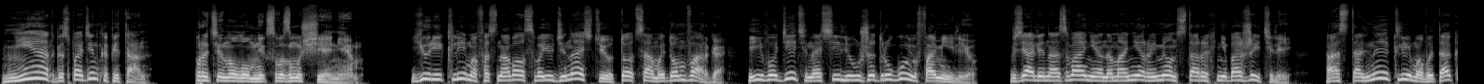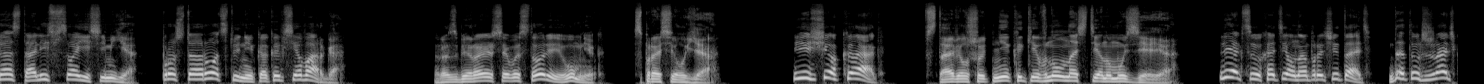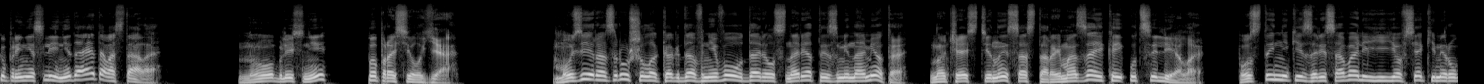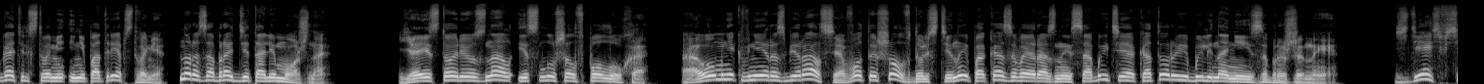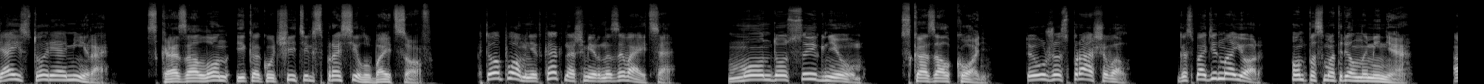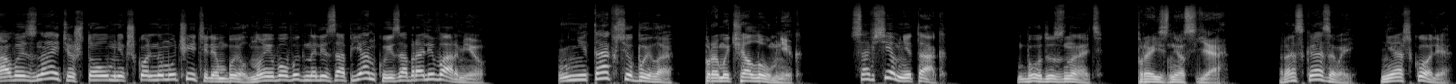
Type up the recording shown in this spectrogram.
«Нет, господин капитан», — протянул умник с возмущением. «Юрий Климов основал свою династию, тот самый дом Варга, и его дети носили уже другую фамилию. Взяли название на манер имен старых небожителей, а остальные Климовы так и остались в своей семье. Просто родственник, как и все Варга». «Разбираешься в истории, умник?» — спросил я. «Еще как!» — вставил шутник и кивнул на стену музея. «Лекцию хотел нам прочитать. Да тут жрачку принесли, не до этого стало». «Ну, блесни», — попросил я. Музей разрушило, когда в него ударил снаряд из миномета, но часть стены со старой мозаикой уцелела. Пустынники зарисовали ее всякими ругательствами и непотребствами, но разобрать детали можно. Я историю знал и слушал в полуха, а умник в ней разбирался, вот и шел вдоль стены, показывая разные события, которые были на ней изображены. «Здесь вся история мира», — сказал он и как учитель спросил у бойцов. «Кто помнит, как наш мир называется?» «Мундус игниум», — сказал конь. «Ты уже спрашивал. Господин майор», — он посмотрел на меня. «А вы знаете, что умник школьным учителем был, но его выгнали за пьянку и забрали в армию?» «Не так все было», — промычал умник. «Совсем не так». «Буду знать», — произнес я. «Рассказывай, не о школе».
